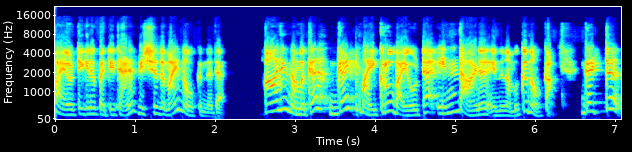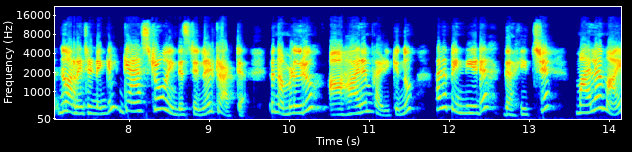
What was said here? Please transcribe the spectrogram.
മൈക്രോബയോട്ടിക്കിനെ പറ്റിയിട്ടാണ് വിശദമായി നോക്കുന്നത്. ആദ്യം നമുക്ക് ഗട്ട് മൈക്രോബയോട്ട എന്താണ് എന്ന് നമുക്ക് നോക്കാം. ഗട്ട് എന്ന് പറഞ്ഞിട്ടുണ്ടെങ്കിൽ ഗ്യാസ്ട്രോ ഇൻഡസ്ട്രിയൽ ട്രാക്ട് ഇപ്പൊ നമ്മളൊരു ആഹാരം കഴിക്കുന്നു അത് പിന്നീട് ദഹിച്ച് മലമായി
